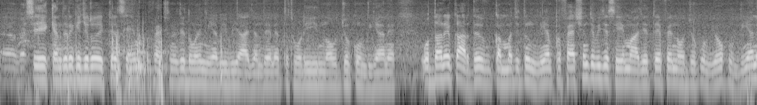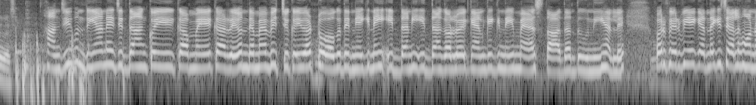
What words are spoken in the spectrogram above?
ਵੈਸੇ ਕਹਿੰਦੇ ਨੇ ਕਿ ਜਦੋਂ ਇੱਕ ਸੇਮ ਪ੍ਰੋਫੈਸ਼ਨ 'ਚ ਦੋਵੇਂ ਮੀਆਂ ਬੀਬੀ ਆ ਜਾਂਦੇ ਨੇ ਤੇ ਥੋੜ੍ਹੀ ਨੋਕ-ਝੋਕ ਹੁੰਦੀਆਂ ਨੇ। ਉਦਾਂ ਦੇ ਘਰ ਦੇ ਕੰਮਾਂ 'ਚ ਤਾਂ ਹੁੰਦੀਆਂ ਪ੍ਰੋਫੈਸ਼ਨ 'ਚ ਵੀ ਜੇ ਸੇਮ ਆ ਜੇ ਤੇ ਫਿਰ ਨੋਕ-ਝੋਕ ਹੁੰਦੀ ਉਹ ਹੁੰਦੀਆਂ ਨੇ ਵੈਸੇ। ਹਾਂਜੀ ਹੁੰਦੀਆਂ ਨੇ ਜਿੱਦਾਂ ਕੋਈ ਕੰਮ ਇਹ ਕਰ ਰਹੇ ਹੁੰਦੇ ਮੈਂ ਵਿੱਚ ਕਈ ਵਾਰ ਟੋਕ ਦਿੰਦੀ ਹਾਂ ਕਿ ਨਹੀਂ ਇਦਾਂ ਨਹੀਂ ਇਦਾਂ ਕਰ ਲਓ ਇਹ ਕਹਿਣਗੇ ਕਿ ਨਹੀਂ ਮੈਂ ਉਸਤਾਦ ਹਾਂ ਤੂੰ ਨਹੀਂ ਹਲੇ। ਪਰ ਫਿਰ ਵੀ ਇਹ ਕਹਿੰਦਾ ਕਿ ਚੱਲ ਹੁਣ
